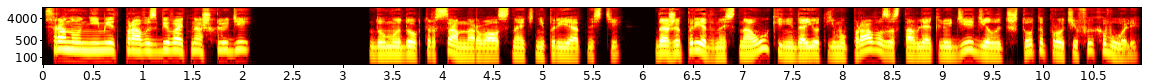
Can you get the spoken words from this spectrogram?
«Все равно он не имеет права избивать наших людей?» Думаю, доктор сам нарвался на эти неприятности. Даже преданность науке не дает ему права заставлять людей делать что-то против их воли.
